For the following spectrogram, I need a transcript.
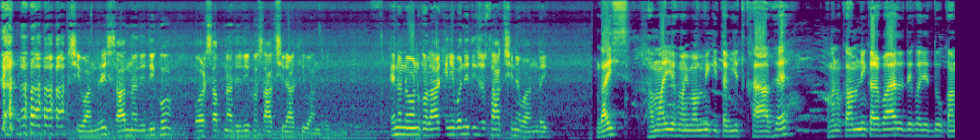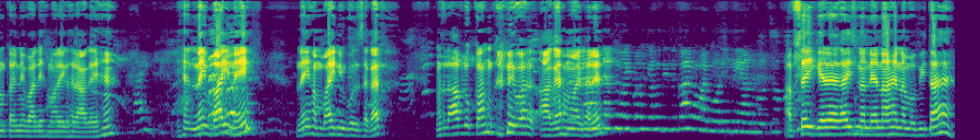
साक्षी बाँध रही साधना दीदी को और सपना दीदी को साक्षी राखी बाँध रही। इन्होंने उनको राखी नहीं बंधी थी तो साक्षी ने बाँध रही। गाइस हमारी हमारी मम्मी की तबीयत खराब है। हमने काम नहीं कर पाया तो देखो ये दो काम करने वाले हमारे घर आ गए हैं। नहीं भाई नहीं। नहीं हम भाई नहीं बोल सकत। मतलब आप लोग काम करने वाले आ गए हमारे घर। तो अब सही कह रहे गाइस न नैना है न बबीता है।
